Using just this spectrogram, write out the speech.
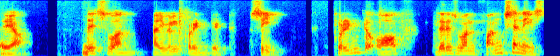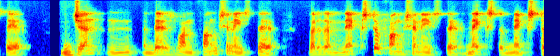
Yeah. This one i will print it. See print off there is one function is there. Gen there is one function is there. There is a next function is there. Next next.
